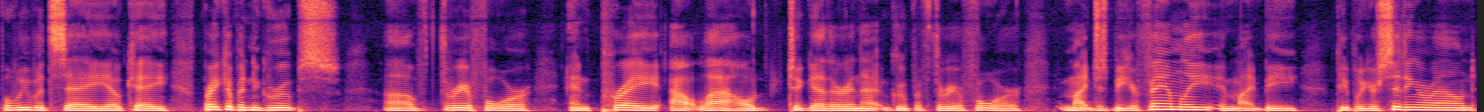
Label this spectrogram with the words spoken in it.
but we would say, okay, break up into groups of three or four and pray out loud together in that group of three or four. It might just be your family, it might be people you're sitting around,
